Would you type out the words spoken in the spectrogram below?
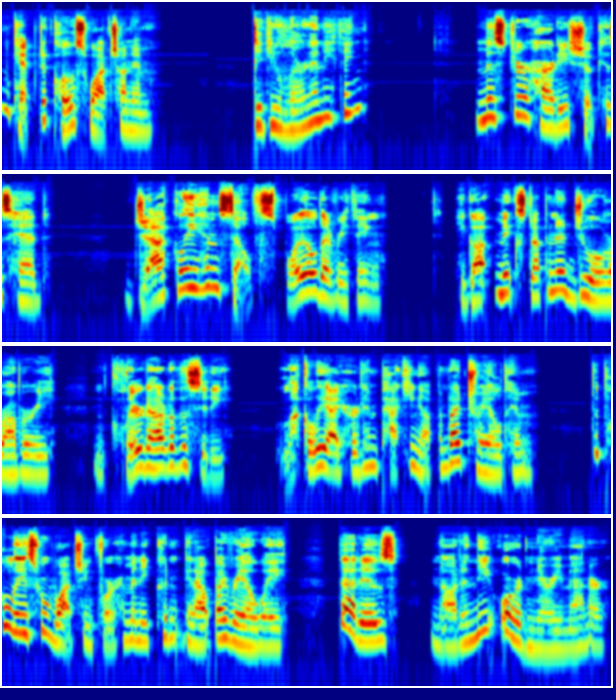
and kept a close watch on him. Did you learn anything? Mr. Hardy shook his head. Jackley himself spoiled everything. He got mixed up in a jewel robbery and cleared out of the city. Luckily, I heard him packing up and I trailed him. The police were watching for him and he couldn't get out by railway. That is, not in the ordinary manner.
